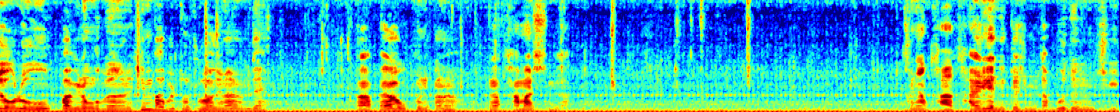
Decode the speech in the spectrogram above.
개인적으로 오곡밥 이런 거보다는 흰밥을 더 좋아하긴 하는데 아 배가 고프니까는 그냥 다 맛있습니다. 그냥 다 달게 느껴집니다 모든 음식이.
